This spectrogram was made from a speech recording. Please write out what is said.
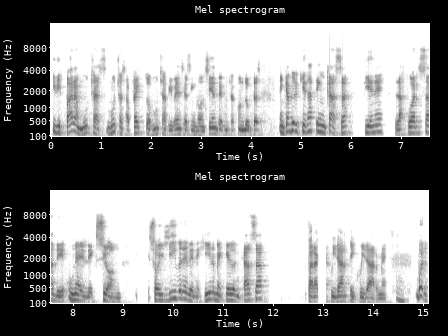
Y disparan muchas, muchos afectos, muchas vivencias inconscientes, muchas conductas. En cambio, el quédate en casa tiene la fuerza de una elección. Soy libre de elegir, me quedo en casa para cuidarte y cuidarme. Mm. Bueno,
